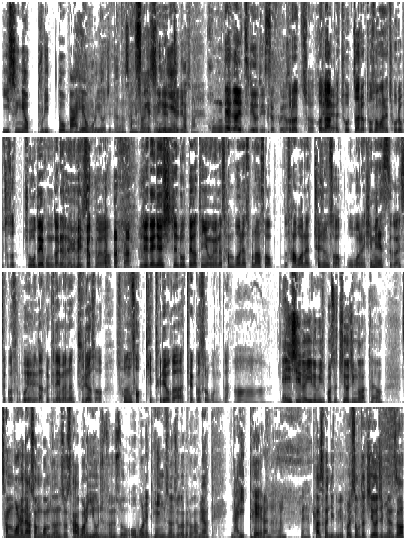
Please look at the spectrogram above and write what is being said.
이승엽, 브리또, 마해영으로 이어지던 삼성의 트리오. 타선. 홍대갈 트리오도 있었고요. 그렇죠. 거기 예. 앞에 조자를 조성환의 조를 붙여서 조대홍갈이라는 얘기도 있었고요. 이제 내년 시즌 롯데 같은 경우에는 3번에 손아섭, 4번에 최준석, 5번에 히메네스가 있을 것으로 보입니다. 예. 그렇게 되면은 줄여서 손석희 트리오가 될 것으로 봅니다. 아, NC도 이름이 벌써 지어진 것 같아요. 3번에 나성범 선수, 4번에 이호준 선수, 5번에 테임즈 선수가 들어가면 나이테라는 예, 타선 이름이 벌써부터 지어지면서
